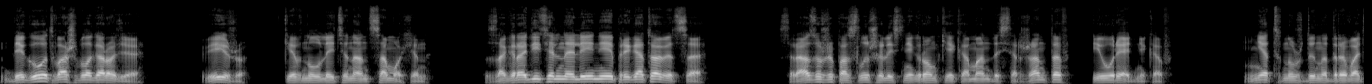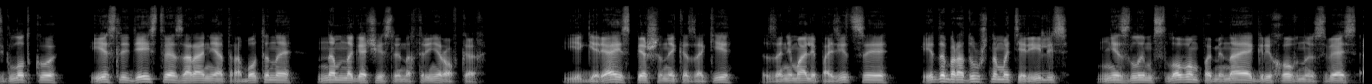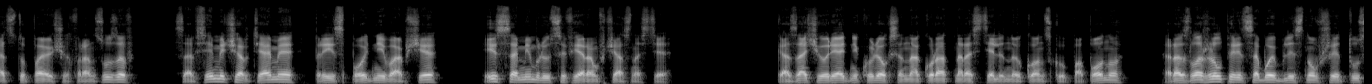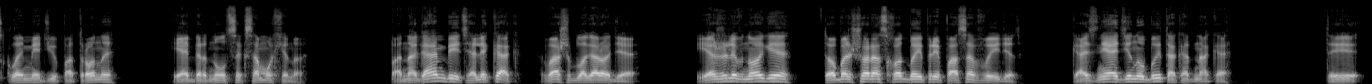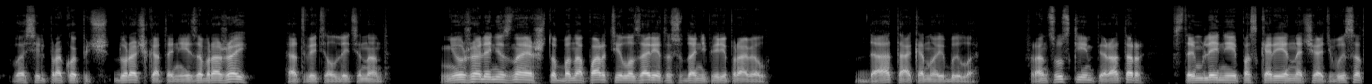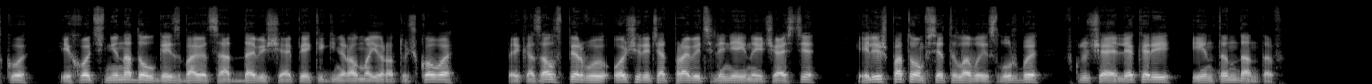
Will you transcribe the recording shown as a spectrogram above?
«Бегут, ваше благородие!» «Вижу», — кивнул лейтенант Самохин. «Заградительной линии приготовиться!» Сразу же послышались негромкие команды сержантов и урядников. Нет нужды надрывать глотку если действия заранее отработаны на многочисленных тренировках. Егеря и спешенные казаки занимали позиции и добродушно матерились, не злым словом поминая греховную связь отступающих французов со всеми чертями преисподней вообще и с самим Люцифером в частности. Казачий урядник улегся на аккуратно расстеленную конскую попону, разложил перед собой блеснувшие тусклой медью патроны и обернулся к Самохину. «По ногам бить, али как, ваше благородие? Ежели в ноги, то большой расход боеприпасов выйдет. Казни один убыток, однако». «Ты, Василий Прокопич, дурачка-то не изображай», — ответил лейтенант. «Неужели не знаешь, что Бонапарт и лазарета сюда не переправил?» Да, так оно и было. Французский император в стремлении поскорее начать высадку и хоть ненадолго избавиться от давящей опеки генерал-майора Тучкова, приказал в первую очередь отправить линейные части и лишь потом все тыловые службы, включая лекарей и интендантов.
